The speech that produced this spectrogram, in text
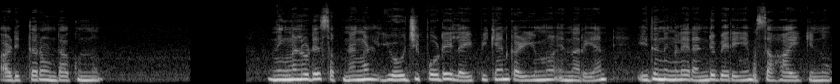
അടിത്തറ ഉണ്ടാക്കുന്നു. നിങ്ങളുടെ സ്വപ്നങ്ങൾ യോജിപ്പോടെ ലയിപ്പിക്കാൻ കഴിയുമോ എന്നറിയാൻ ഇത് നിങ്ങളെ രണ്ടുപേരെയും സഹായിക്കുന്നു.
